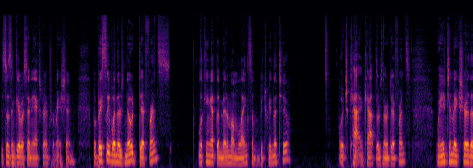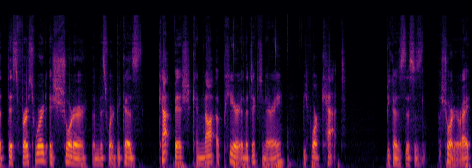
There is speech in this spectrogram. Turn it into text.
this doesn't give us any extra information. But basically, when there's no difference, looking at the minimum lengths of between the two, which cat and cat, there's no difference. We need to make sure that this first word is shorter than this word because catfish cannot appear in the dictionary before cat because this is shorter, right?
